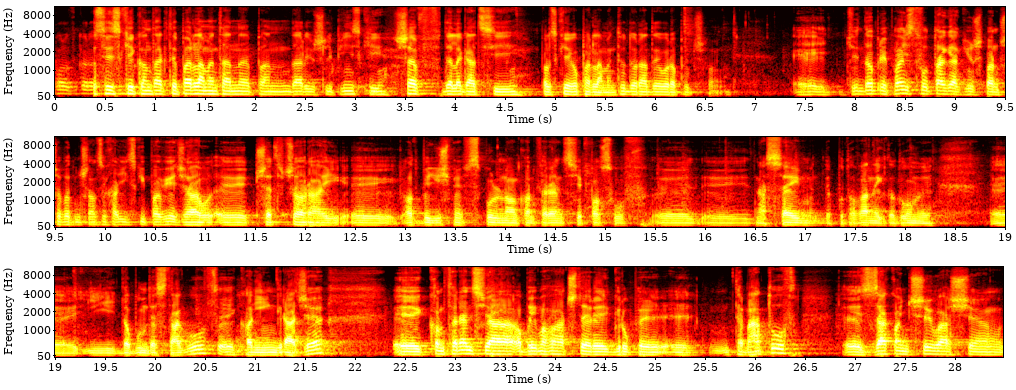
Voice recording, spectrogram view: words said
Polsko-rosyjskie kontakty parlamentarne, pan Dariusz Lipiński, szef delegacji Polskiego Parlamentu do Rady Europy, przypomnę. E, dzień dobry Państwu. Tak jak już Pan Przewodniczący Halicki powiedział, e, przedwczoraj e, odbyliśmy wspólną konferencję posłów na Sejm, deputowanych do Dumy i do Bundestagu w Kaliningradzie. Konferencja obejmowała cztery grupy tematów. Zakończyła się,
